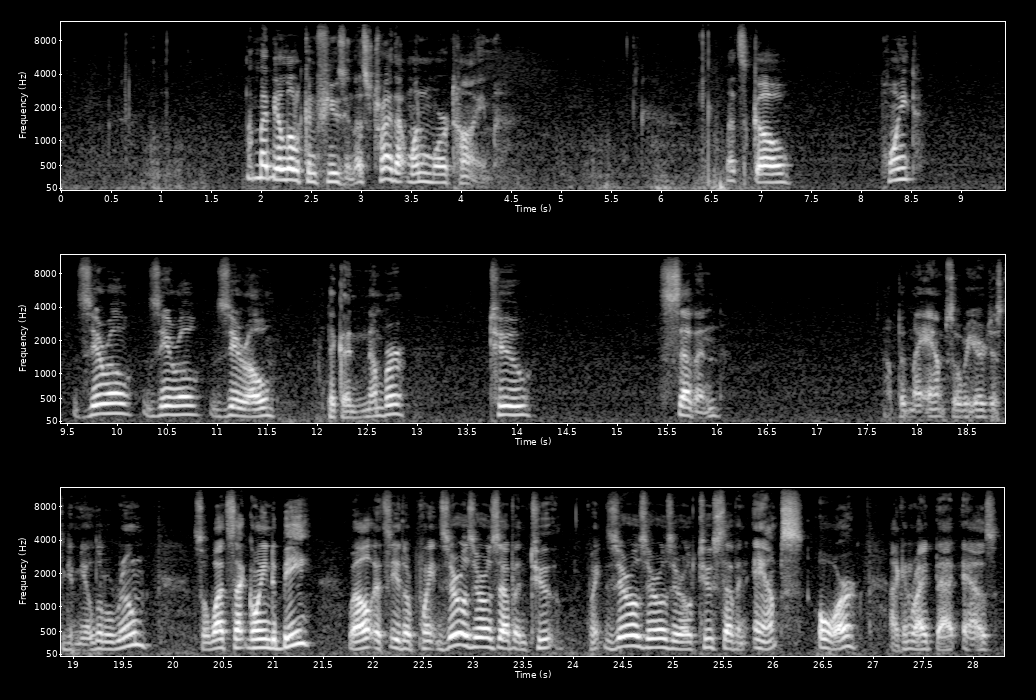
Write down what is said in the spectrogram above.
That might be a little confusing. Let's try that one more time. Let's go point zero zero zero. Pick a number two seven. I'll put my amps over here just to give me a little room. So what's that going to be? Well, it's either 0.0072 0.00027 amps, or I can write that as,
